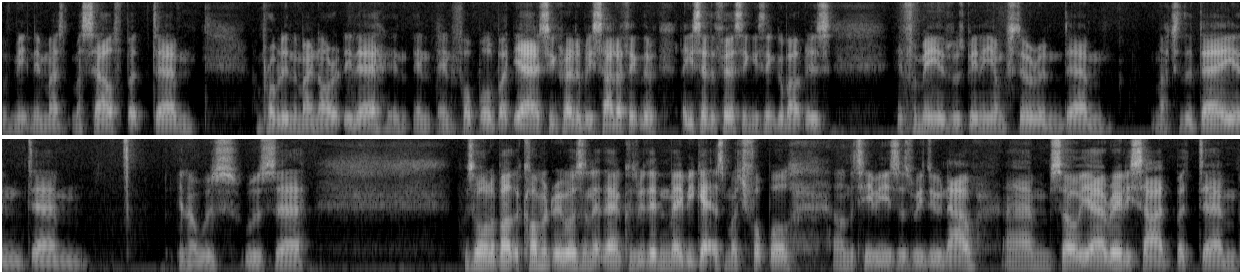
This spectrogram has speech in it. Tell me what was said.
of meeting him my, myself, but um, I'm probably in the minority there in, in, in football. But yeah, it's incredibly sad. I think the like you said, the first thing you think about is, for me, it was being a youngster and um, match of the day, and um, you know was was. Uh, was all about the commentary, wasn't it? Then because we didn't maybe get as much football on the TVs as we do now. Um, so yeah, really sad, but um,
